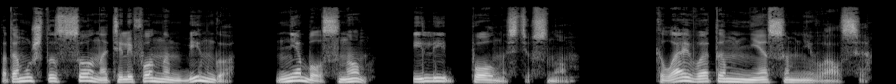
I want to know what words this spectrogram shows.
Потому что сон о телефонном бинго не был сном или полностью сном. Клай в этом не сомневался.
